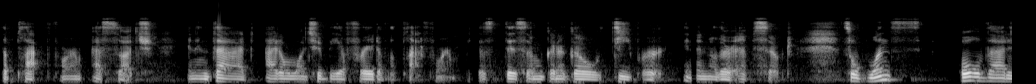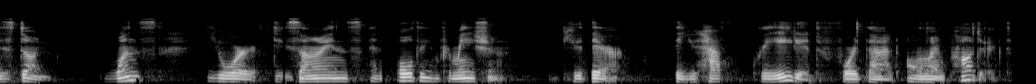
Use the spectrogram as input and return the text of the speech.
the platform as such. And in that, I don't want you to be afraid of the platform because this I'm going to go deeper in another episode. So once all that is done, once your designs and all the information you're there that you have created for that online project,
